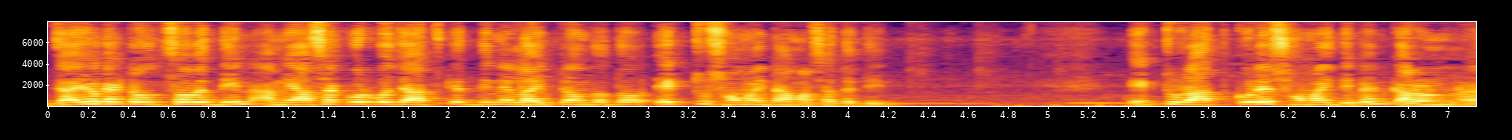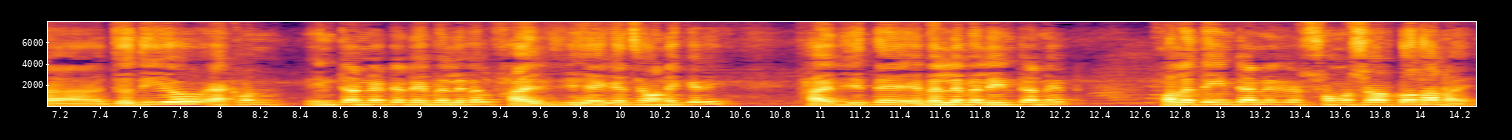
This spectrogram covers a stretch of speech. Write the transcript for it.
যাই হোক, একটা উৎসবের দিন। আমি আশা করব যে আজকের দিনে লাইভটা অন্তত একটু সময়টা আমার সাথে দিন। একটু রাত করে সময় দিবেন, কারণ যদিও এখন ইন্টারনেটের অ্যাভেলেবেল ফাইভ জি হয়ে গেছে অনেকেরই ফাইভ জিতে অ্যাভেলেবেল ইন্টারনেট ফলে তো ইন্টারনেটের সমস্যা হওয়ার কথা নয়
